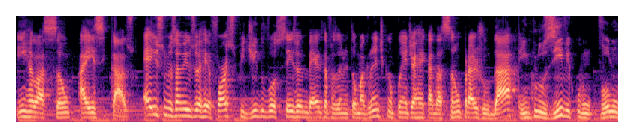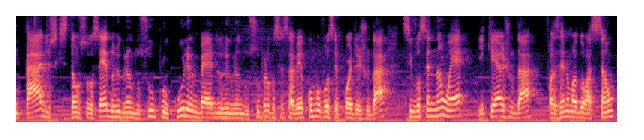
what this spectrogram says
em relação a esse caso. É isso, meus amigos, eu reforço o pedido. Vocês, o MBL está fazendo então uma grande campanha de arrecadação para ajudar, inclusive com voluntários que estão. Se você é do Rio Grande do Sul, procure o MBL do Rio Grande do Sul para você saber como você pode ajudar. Se você não é e quer ajudar fazendo uma doação,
